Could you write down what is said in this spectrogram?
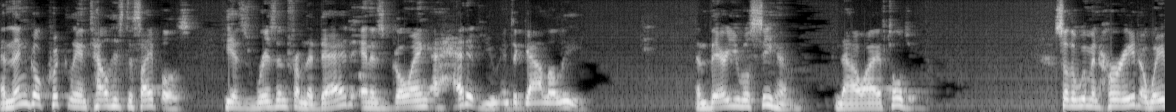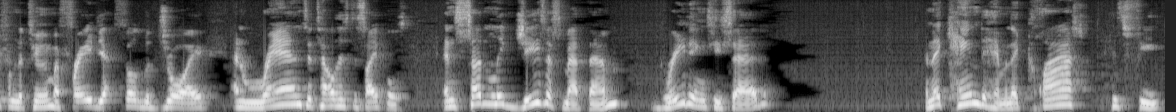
And then go quickly and tell his disciples, He has risen from the dead and is going ahead of you into Galilee and there you will see him. Now I have told you. So the women hurried away from the tomb, afraid yet filled with joy, and ran to tell his disciples. And suddenly Jesus met them. Greetings, he said. And they came to him and they clasped his feet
